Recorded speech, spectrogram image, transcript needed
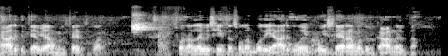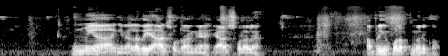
யாருக்கு தேவையோ அவங்களுக்கு தான் எடுத்துக்குவாங்க. ஸோ நல்ல விஷயத்த சொல்லும்போது யாருக்குமே போய் சேராமல் இருக்கிறது காரணம் இதுதான். உண்மையாக இங்கே நல்லதை யார் சொல்கிறாங்க யார் சொல்லலை? அப்படிங்கிற குழப்பம் இருக்கும்.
